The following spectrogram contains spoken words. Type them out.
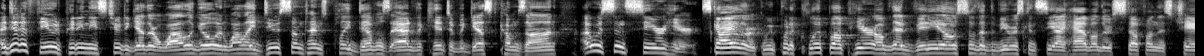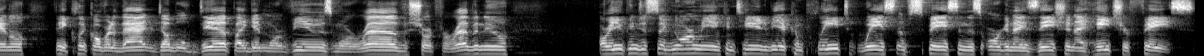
I did a feud pitting these two together a while ago, and while I do sometimes play devil's advocate if a guest comes on, I was sincere here. Skylar, can we put a clip up here of that video so that the viewers can see I have other stuff on this channel? They click over to that, double dip, I get more views, more rev, short for revenue or you can just ignore me and continue to be a complete waste of space in this organization. I hate your face.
